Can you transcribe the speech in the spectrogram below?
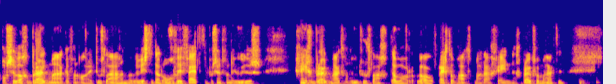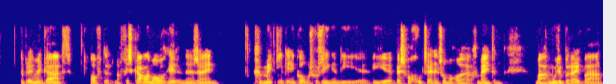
Of ze wel gebruik maken van allerlei toeslagen. We wisten dat ongeveer 15% van de huurders geen gebruik maakte van huurtoeslag. Daar wel, wel recht op had, maar daar geen gebruik van maakte. Dan brengen we in kaart of er nog fiscale mogelijkheden zijn. Gemeentelijke inkomensvoorzieningen, die, die best wel goed zijn in sommige gemeenten, maar moeilijk bereikbaar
